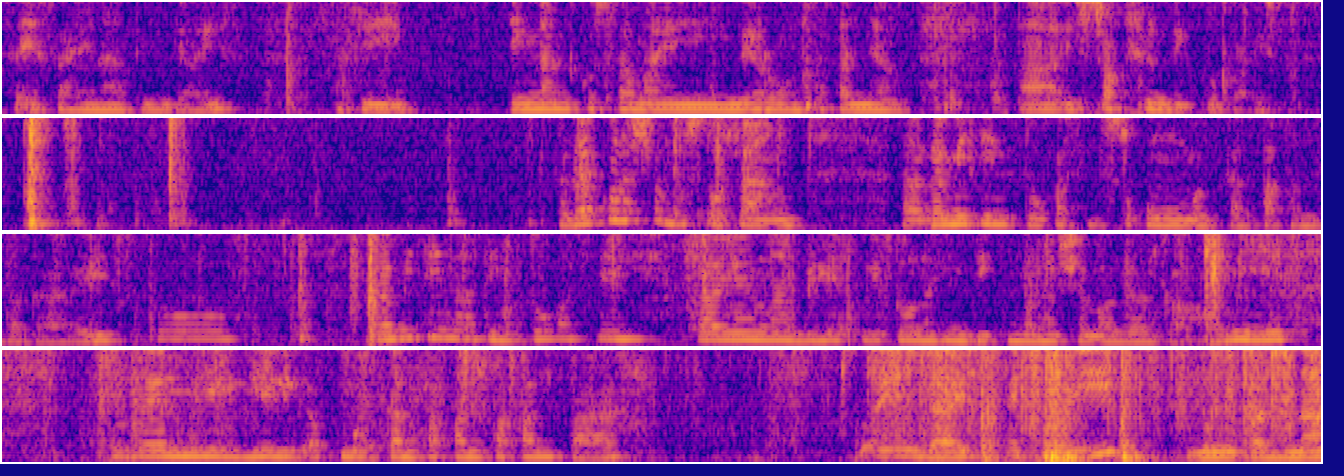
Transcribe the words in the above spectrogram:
sa isahin natin guys. Kasi tingnan ko sa may meron sa kanyang uh, instruction dito guys. Tagal ko na siya gusto siyang uh, gamitin to kasi gusto kong magkanta-kanta guys. So, gamitin natin to kasi sayang nabili ko ito na hindi ko man siya magagamit. So, dahil mahilig-hilig ako magkanta-kanta-kanta. So, ayun guys. Ay, sorry. Lumipad na.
